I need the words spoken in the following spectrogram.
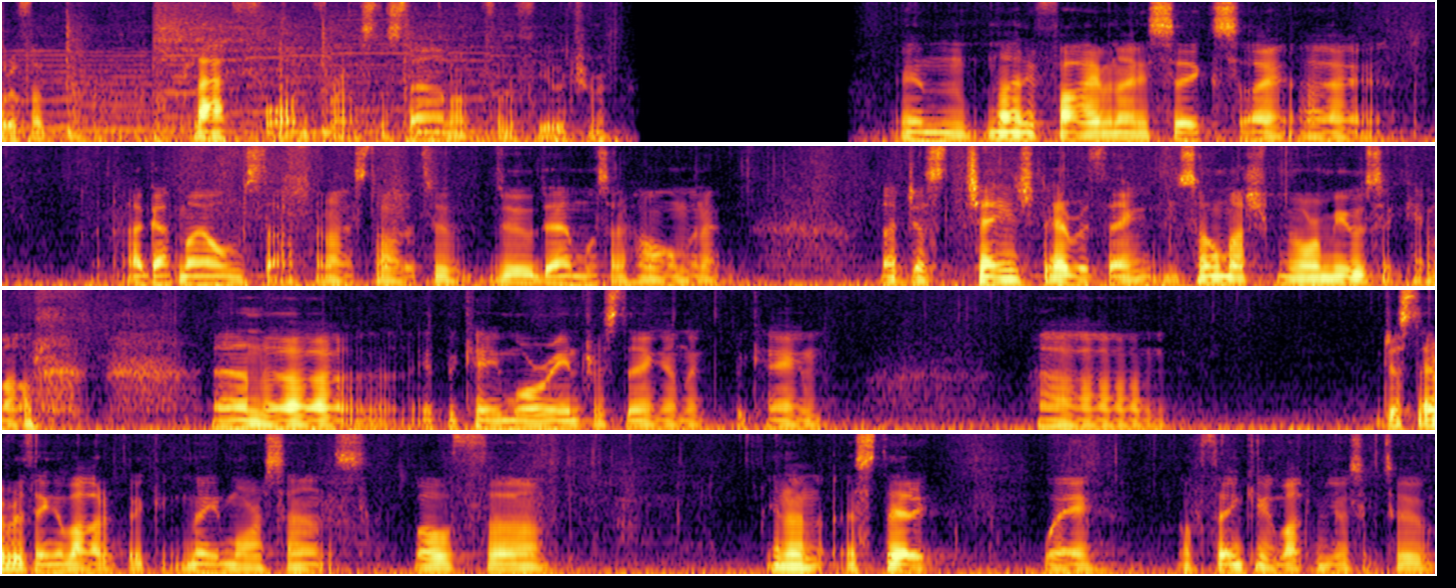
Sort of a platform for us to stand on for the future. In 95, 96, I, I, I got my own stuff and I started to do demos at home and it, that just changed everything. So much more music came out and uh, it became more interesting and it became um, just everything about it made more sense, both uh, in an aesthetic way of thinking about music too.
